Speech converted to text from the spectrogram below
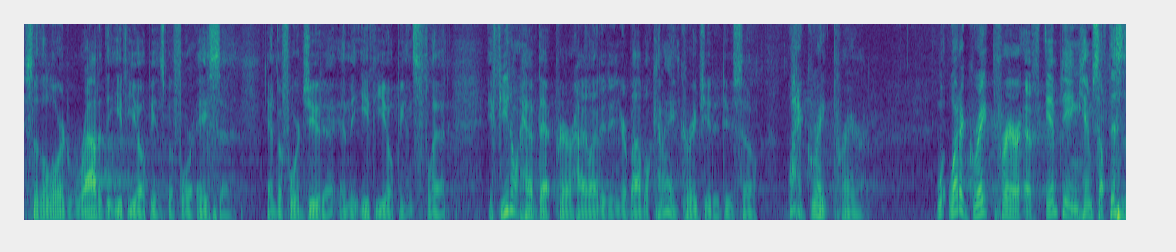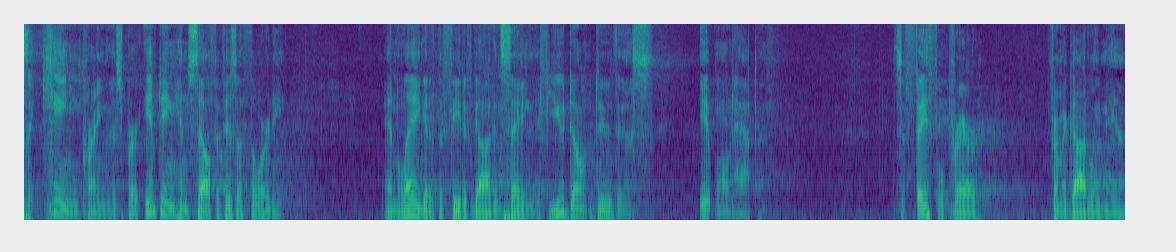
So the Lord routed the Ethiopians before Asa and before Judah, and the Ethiopians fled. If you don't have that prayer highlighted in your Bible, can I encourage you to do so? What a great prayer. What a great prayer of emptying himself. This is a king praying this prayer, emptying himself of his authority and laying it at the feet of God and saying, If you don't do this, it won't happen. It's a faithful prayer from a godly man.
